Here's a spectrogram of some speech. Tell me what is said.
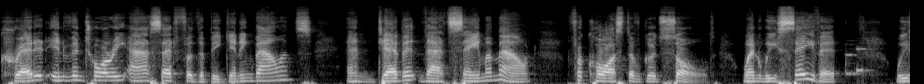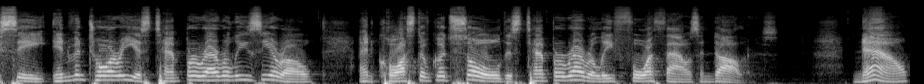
credit inventory asset for the beginning balance and debit that same amount for cost of goods sold. When we save it, we see inventory is temporarily zero and cost of goods sold is temporarily $4,000. Now,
